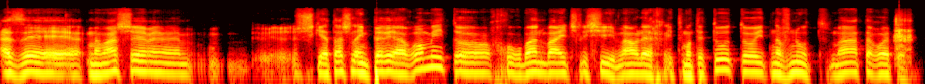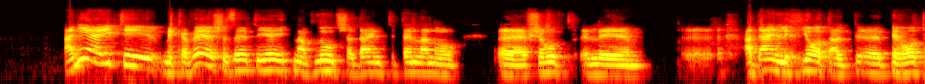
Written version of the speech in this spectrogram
אז ממש שקיעתה של האימפריה הרומית או חורבן בית שלישי, מה הולך, התמוטטות או התנוונות, מה אתה רואה פה? אני הייתי מקווה שזה תהיה התנוונות שעדיין תיתן לנו אפשרות ל... עדיין לחיות על פירות.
